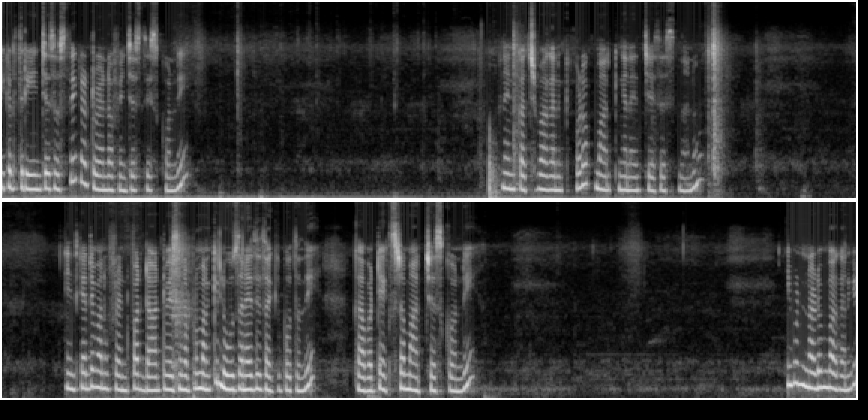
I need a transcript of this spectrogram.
ఇక్కడ త్రీ ఇంచెస్ వస్తే ఇక్కడ టూ అండ్ హాఫ్ ఇంచెస్ తీసుకోండి. నేను ఖర్చు భాగానికి కూడా ఒక మార్కింగ్ అనేది చేసేస్తున్నాను. ఎందుకంటే మనం ఫ్రంట్ పార్ట్ డాట్ వేసినప్పుడు మనకి లూజ్ అనేది తగ్గిపోతుంది. కాబట్టి ఎక్స్ట్రా మార్క్ చేసుకోండి. ఇప్పుడు నడుం భాగానికి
